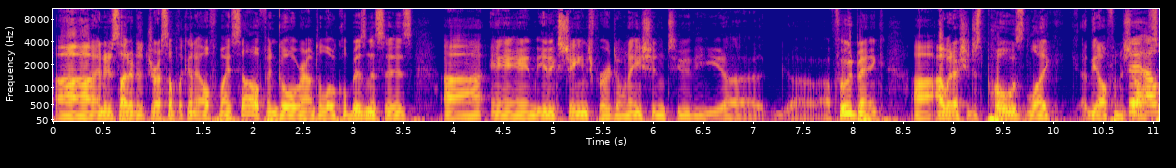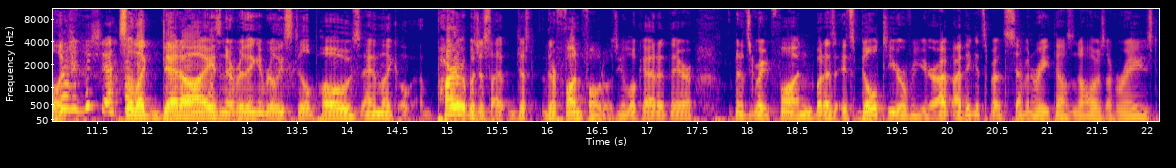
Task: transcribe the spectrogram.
uh, and I decided to dress up like an elf myself and go around to local businesses, uh, and in exchange for a donation to the uh, uh, food bank, uh, I would actually just pose like the elf on the shelf. elf so like, on the shelf. so like dead eyes and everything, and really still pose. And like part of it was just uh, just they're fun photos. You look at it there, and it's great fun. But as it's built year over year, I, I think it's about seven or eight thousand dollars I've raised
